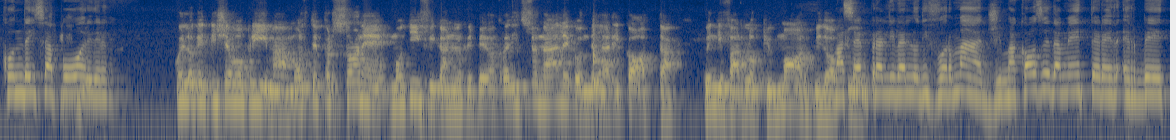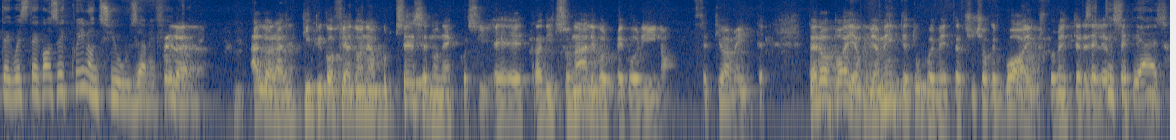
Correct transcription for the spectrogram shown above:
con dei sapori? delle- quello che dicevo prima, molte persone modificano il ripieno tradizionale con della ricotta, quindi farlo più morbido. Ma più- sempre a livello di formaggi, ma cose da mettere, erbette, queste cose qui non si usano. È- Allora, il tipico fiadone abruzzese non è così, è tradizionale col pecorino, effettivamente. Però poi ovviamente tu puoi metterci ciò che vuoi, puoi mettere Se delle ti ci erbette- piace.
